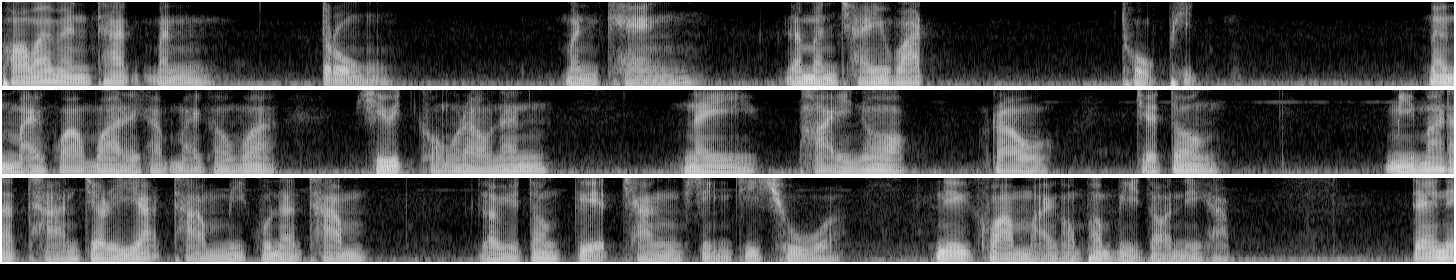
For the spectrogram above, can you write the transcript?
พอไม้บรรทัดมันตรง มันแข็ง แล้วมันใช้วัดถูกผิด นั่นหมายความว่าอะไรครับ หมายความว่าชีวิตของเรานั้น ในภายนอกเราจะต้องมีมาตรฐานจริยธรรม มีคุณธรรม เราจะต้องเกลียดชังสิ่งที่ชั่ว นี่ความหมายของพระบีตอนนี้ครับ แต่ใน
